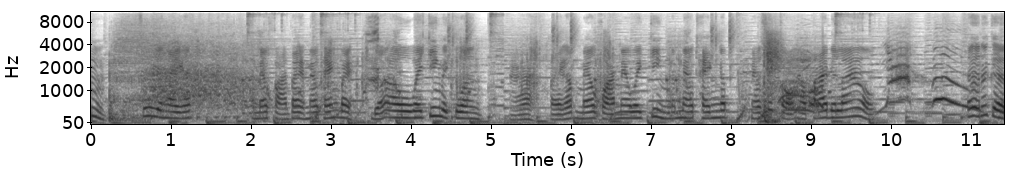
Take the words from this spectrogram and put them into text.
อสู้ยังไงครับเอาแมวขวานไปแมวแท้งไป เดี๋ยวเอาไวกิ้งไปอีกตัวหนึ่ง อ่าไปครับแมวขวานแมวไวกิ้งแล้วแมวแท้งครับแมวเส้กรอกเอาตายไปแล้วเออถ้าเกิด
